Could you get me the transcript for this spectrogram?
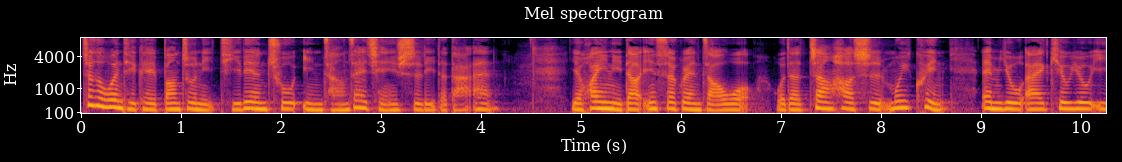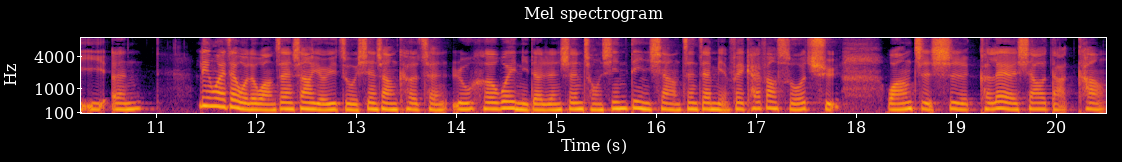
这个问题可以帮助你提炼出隐藏在潜意识里的答案。也欢迎你到 Instagram 找我，我的账号是 Mui Queen M U I Q U E E N。另外，在我的网站上有一组线上课程，《如何为你的人生重新定向》，正在免费开放索取，网址是 Claire 肖 .com。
